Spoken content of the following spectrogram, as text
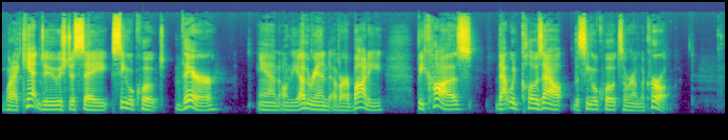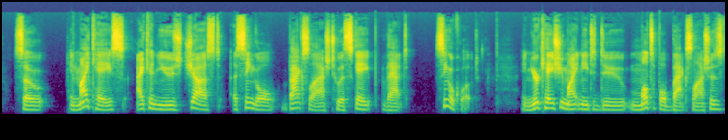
what I can't do is just say single quote there and on the other end of our body because that would close out the single quotes around the curl. So in my case, I can use just a single backslash to escape that single quote. In your case, you might need to do multiple backslashes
